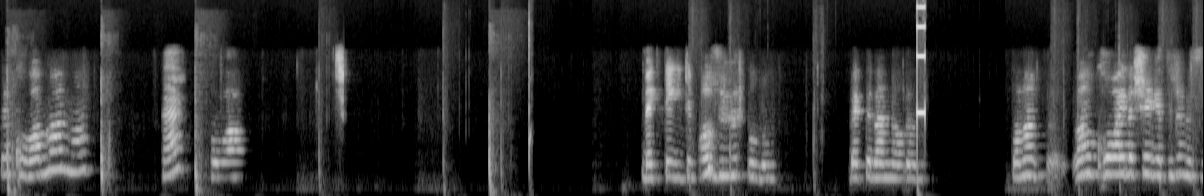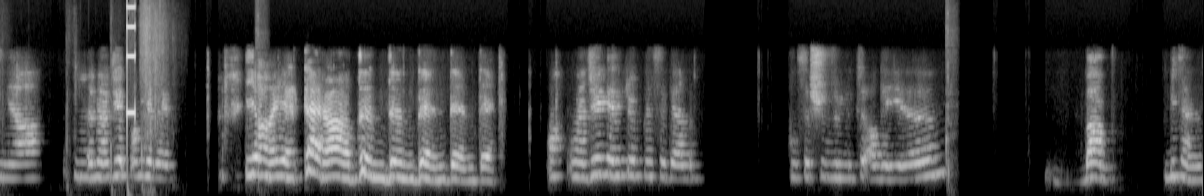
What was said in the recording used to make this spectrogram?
Senin kovan var mı? He? Kova. Bekle gidip Az zümrüt buldum. Bekle ben de alırım. Bana, bana kovayla şey getirir misin ya? Hı. Enerji yapmam gerek. Ya yeter ha dın dın dın dın dın. Ah enerjiye gerek yok neyse geldim. Neyse şu zümrütü alayım. Bam. Bir tane.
